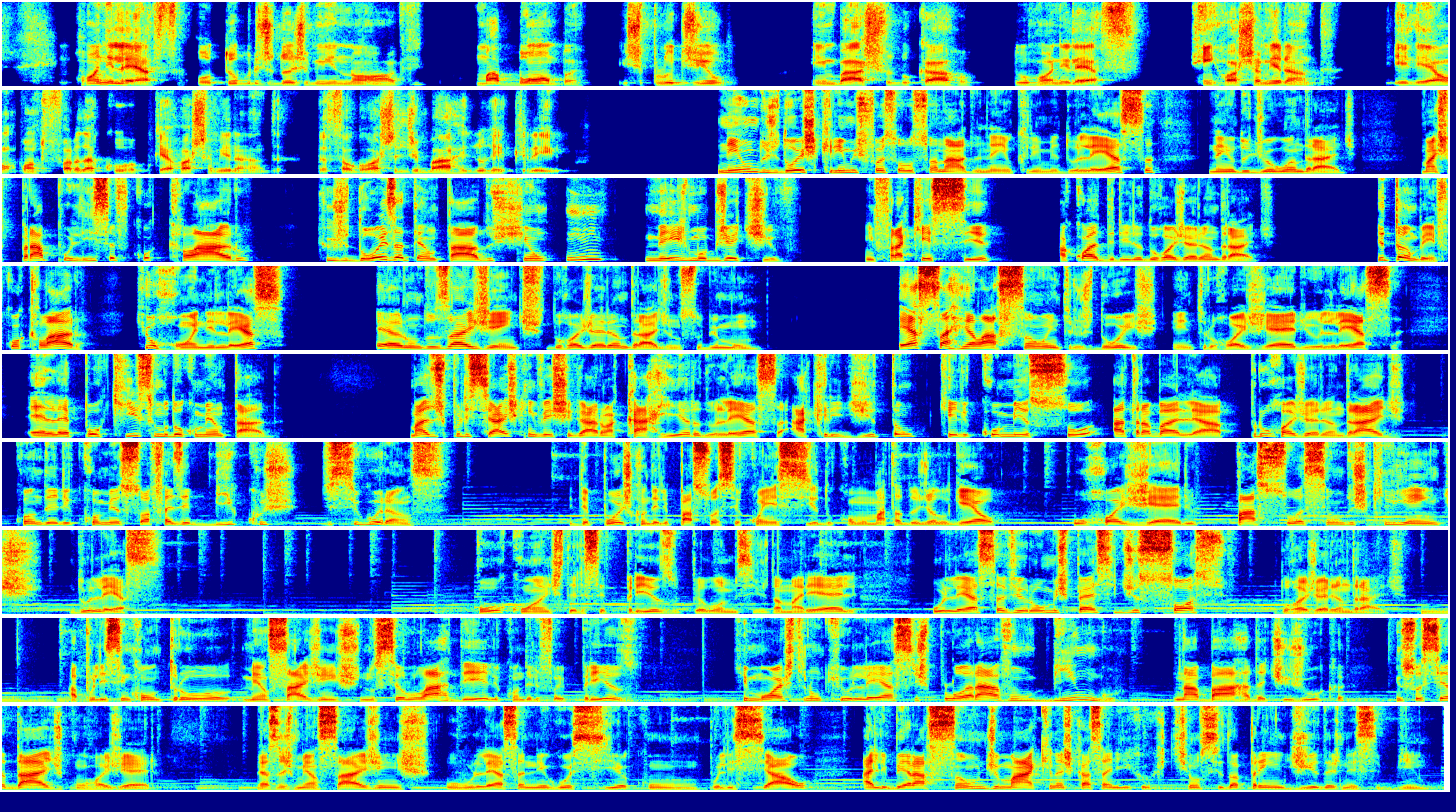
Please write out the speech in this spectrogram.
Rony Lessa, outubro de 2009, uma bomba explodiu embaixo do carro do Rony Less, em Rocha Miranda. Ele é um ponto fora da curva, porque é Rocha Miranda. O pessoal gosta de barra e do recreio. Nenhum dos dois crimes foi solucionado, nem o crime do Lessa, nem o do Diogo Andrade. Mas para a polícia ficou claro que os dois atentados tinham um mesmo objetivo: enfraquecer a quadrilha do Rogério Andrade. E também ficou claro que o Rony Lessa era um dos agentes do Rogério Andrade no submundo. Essa relação entre os dois, entre o Rogério e o Lessa, ela é pouquíssimo documentada. Mas os policiais que investigaram a carreira do Lessa acreditam que ele começou a trabalhar para o Rogério Andrade quando ele começou a fazer bicos de segurança. E depois, quando ele passou a ser conhecido como matador de aluguel, o Rogério passou a ser um dos clientes do Lessa pouco antes dele ser preso pelo homicídio da Marielle, o Lessa virou uma espécie de sócio do Rogério Andrade. A polícia encontrou mensagens no celular dele quando ele foi preso que mostram que o Lessa explorava um bingo na Barra da Tijuca em sociedade com o Rogério. Nessas mensagens, o Lessa negocia com um policial a liberação de máquinas caça-níquel que tinham sido apreendidas nesse bingo.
